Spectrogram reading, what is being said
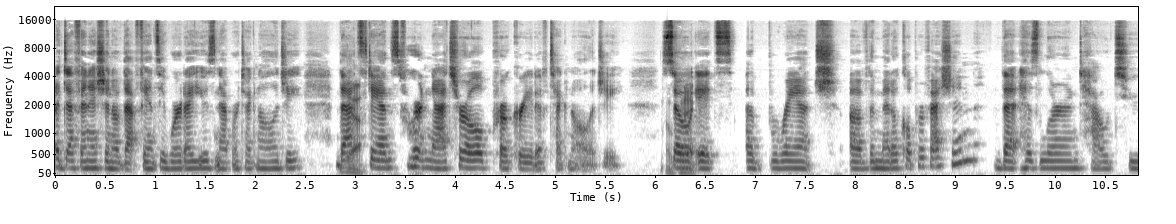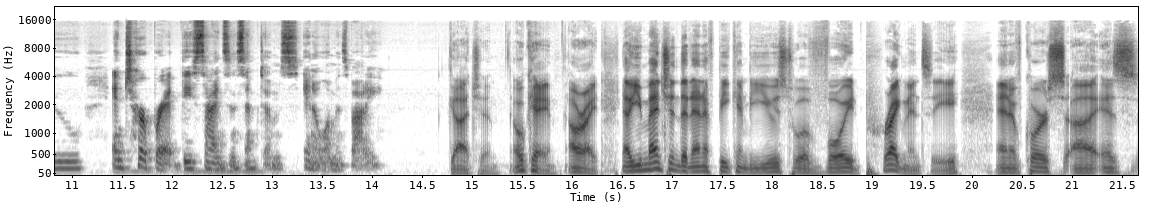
a definition of that fancy word I use, NAPRO technology. That yeah. stands for natural procreative technology. So it's a branch of the medical profession that has learned how to interpret these signs and symptoms in a woman's body. Gotcha. Okay. All right. Now, you mentioned that NFP can be used to avoid pregnancy. And of course, uh, as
